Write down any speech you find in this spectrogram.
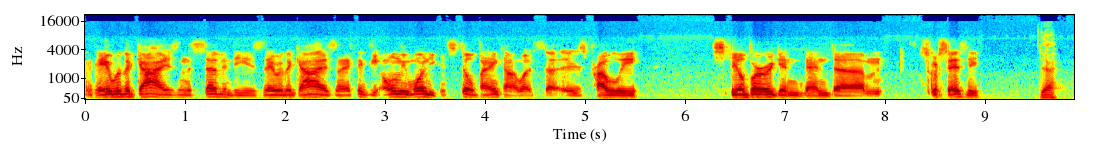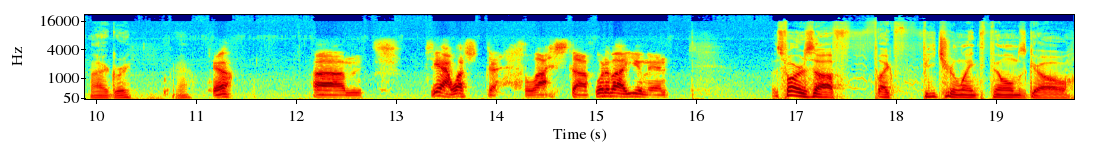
they were the guys in the '70s. They were the guys, and I think the only one you can still bank on was uh, is probably Spielberg and and um, Scorsese. yeah, I agree. Yeah. Yeah. Um, yeah, I watched a lot of stuff. What about you, man? As far as uh, f- like feature length films go,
